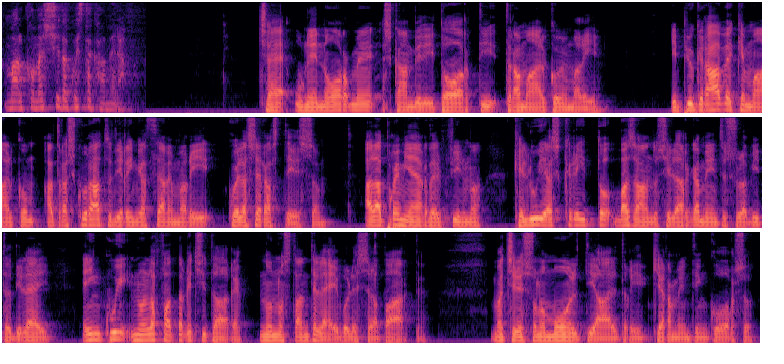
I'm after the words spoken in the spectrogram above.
Malcolm, esci da questa camera. C'è un enorme scambio di torti tra Malcolm e Marie. Il più grave è che Malcolm ha trascurato di ringraziare Marie quella sera stessa, alla premiere del film che lui ha scritto basandosi largamente sulla vita di lei e in cui non l'ha fatta recitare, nonostante lei volesse la parte. Ma ce ne sono molti altri, chiaramente in corso.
